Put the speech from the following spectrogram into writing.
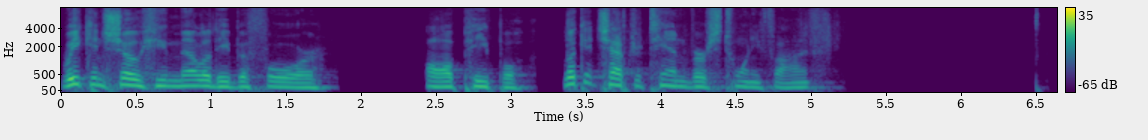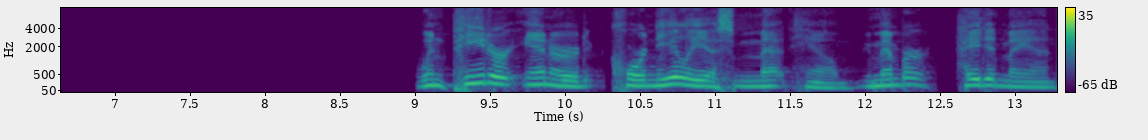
we can show humility before all people. Look at chapter 10, verse 25. When Peter entered, Cornelius met him. Remember, hated man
